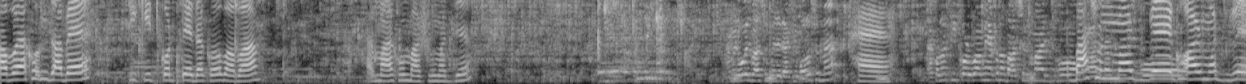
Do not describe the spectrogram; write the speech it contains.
বাবা এখন যাবে টিকিট করতে দেখো বাবা। আর মা এখন বাসন মাজছে আমি রোজ বাসন মেজে রাখি বলো শোনা হ্যাঁ। এখনও কি করব আমি? এখনও বাসন মাজবো বাসন মাজবে ঘর মাজবে।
